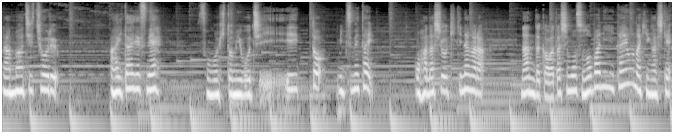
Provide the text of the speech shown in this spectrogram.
ラマジチョル。会いたいですね。その瞳をじーっと見つめたい。お話を聞きながら、なんだか私もその場にいたような気がして、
